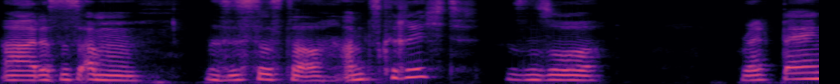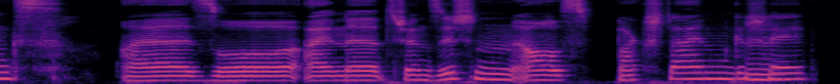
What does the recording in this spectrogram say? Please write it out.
Ah, das ist am, was ist das da? Amtsgericht? Das sind so Red Banks, also eine Transition aus Backstein gestellt. Mhm.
